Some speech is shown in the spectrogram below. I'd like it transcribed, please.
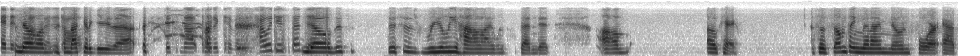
and it's no, not I'm, I'm not going to give you that. It's not productivity. How would you spend it? no, this this is really how I would spend it. Um, okay, so something that I'm known for at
